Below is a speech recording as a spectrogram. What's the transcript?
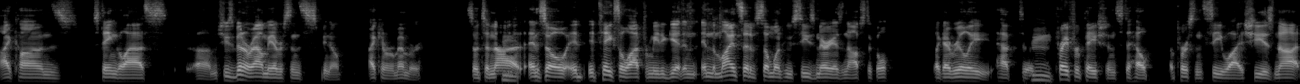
icons, stained glass. Um, she's been around me ever since you know I can remember. So to not, mm. and so it, it takes a lot for me to get in, in the mindset of someone who sees Mary as an obstacle. Like I really have to mm. pray for patience to help a person see why she is not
